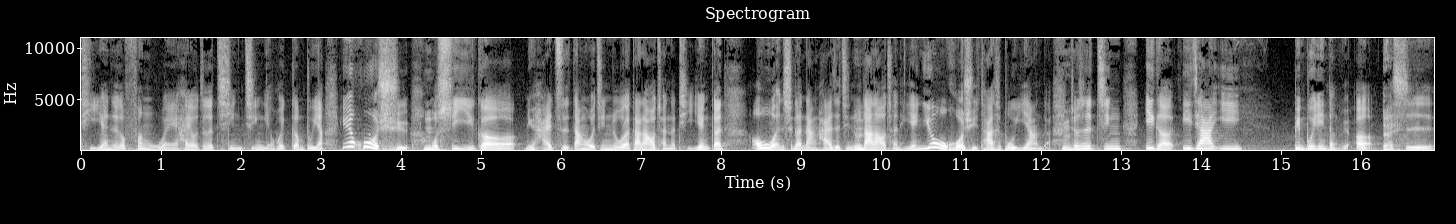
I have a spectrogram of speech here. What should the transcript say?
体验这个氛围还有这个情境也会更不一样。因为或许我是一个女孩子，嗯、当我进入了大稻城的体验，跟欧文是个男孩子进入大稻城体验，嗯、又或许它是不一样的。嗯、就是经一个一加一，并不一定等于二，对可是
